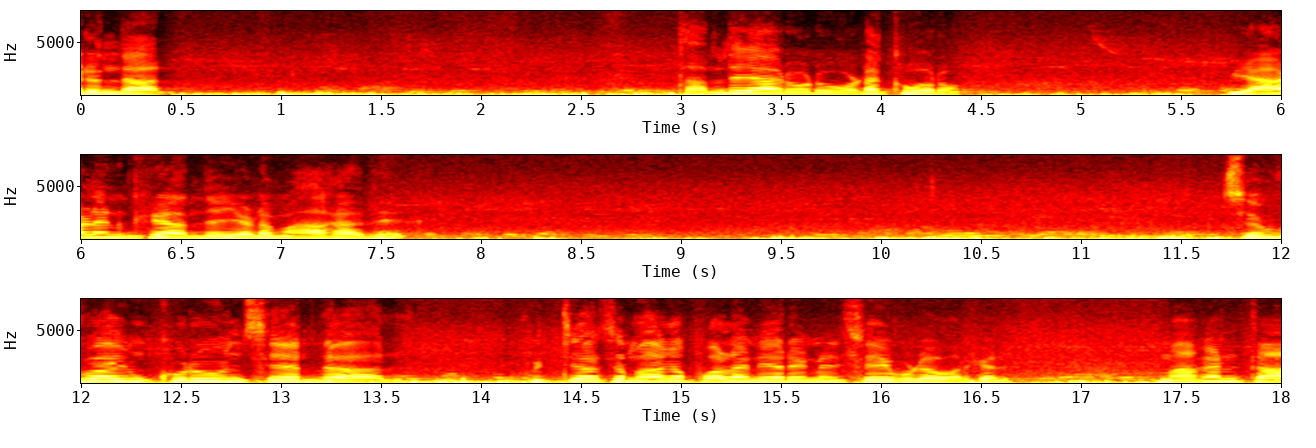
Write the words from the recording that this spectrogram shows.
இருந்தால் தந்தையாரோடு உடக்கு வரும். வியாழனுக்கு அந்த இடம் ஆகாது. செவ்வாயும் குருவும் சேர்ந்தால் வித்தியாசமாக பல நேரங்களில் செய்யப்படுவார்கள். மகன் தா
